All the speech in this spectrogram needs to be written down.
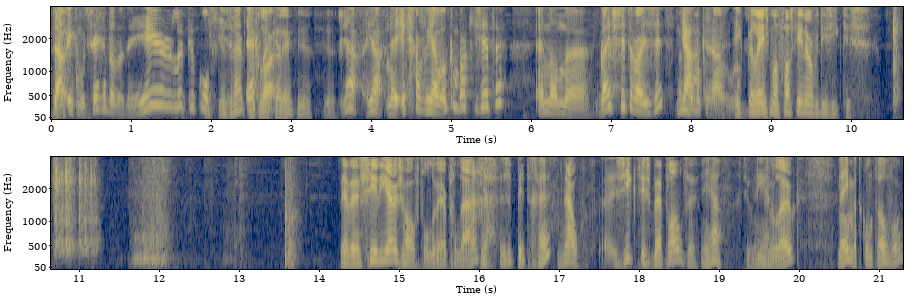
Nou, ik moet zeggen dat het heerlijke koffie Het is. ruikt Echt ook lekker, hè? Ja, ja. Ja, ja. Nee, ik ga voor jou ook een bakje zetten. En dan eh, blijf zitten waar je zit. Dan kom ik eraan. hoor. Ik lees me alvast in over die ziektes. We hebben een serieus hoofdonderwerp vandaag. Ja, dat is een pittig, hè? Nou, eh, ziektes bij planten. Ja. Dat is natuurlijk niet Ja. zo leuk. Nee, maar het komt wel voor.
